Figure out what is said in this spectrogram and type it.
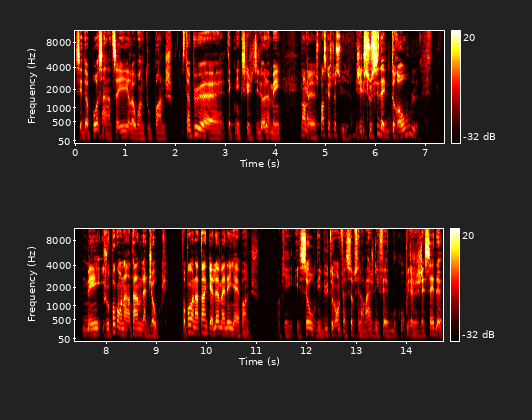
c'est de pas sentir le one two punch. C'est un peu euh, technique ce que je dis là, là mais Non, mais je pense que je te suis. j'ai le souci d'être drôle, mais je veux pas qu'on entende la joke. Faut pas qu'on entende que là, mané, il y a un punch. OK? Et ça, au début, tout le monde fait ça, puis c'est normal, je l'ai fait beaucoup. Puis là, j'essaie de,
